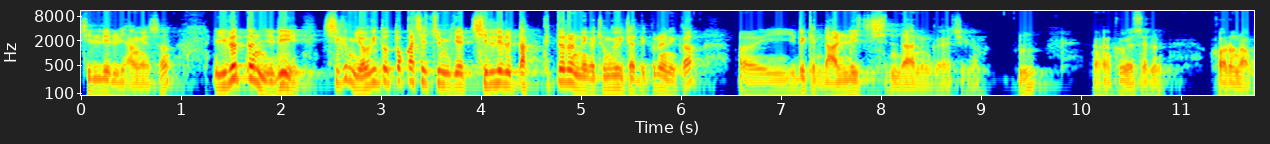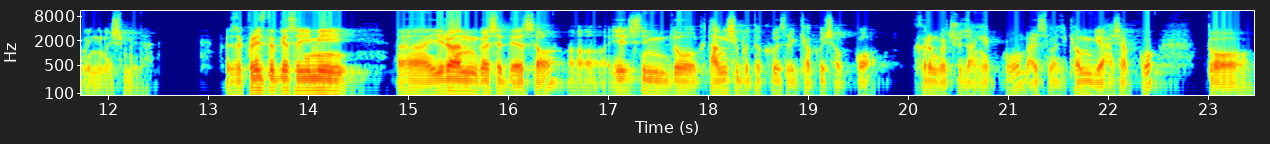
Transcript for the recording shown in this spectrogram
진리를 향해서 이랬던 일이 지금 여기도 똑같이 지금 이게 진리를 딱 끌어내니까 종교학자들이 끌어내니까 어, 이렇게 난리친다는 거예요 지금. 음? 어, 그것을 거론하고 있는 것입니다. 그래서 그리스도께서 이미 어, 이러한 것에 대해서 예수님도 그 당시부터 그것을 겪으셨고 그런 걸 주장했고 말씀하시 경계하셨고 또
